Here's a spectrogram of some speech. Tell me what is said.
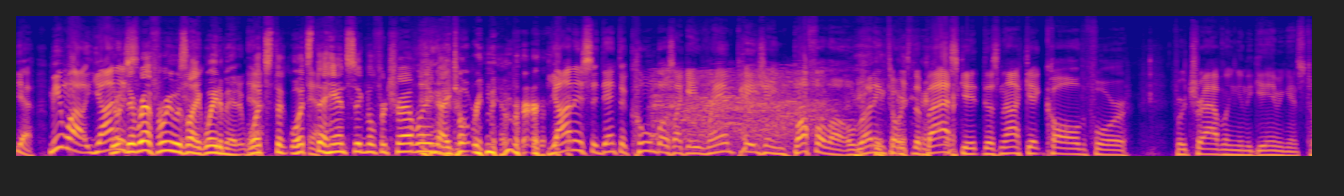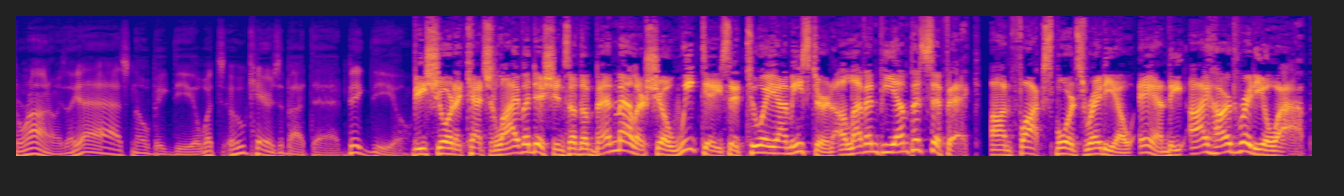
Yeah. Meanwhile, the, Giannis the referee was like, "Wait a minute, Yeah. what's the what's Yeah. the hand signal for traveling? I don't remember." Giannis Adetokounmpo is like a rampaging buffalo running towards the basket. Does not get called for for traveling in the game against Toronto. He's like, ah, it's no big deal. What's who cares about that? Big deal. Be sure to catch live editions of The Ben Maller Show weekdays at 2 a.m. Eastern, 11 p.m. Pacific on Fox Sports Radio and the iHeartRadio app.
